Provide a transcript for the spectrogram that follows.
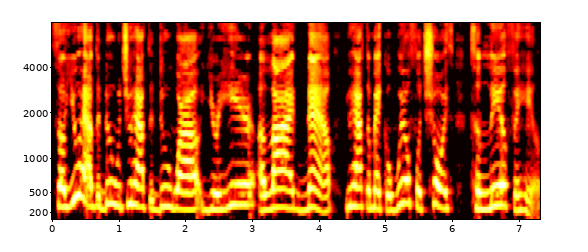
So you have to do what you have to do while you're here alive now. You have to make a willful choice to live for him.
